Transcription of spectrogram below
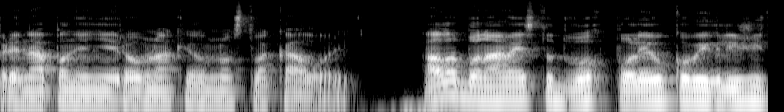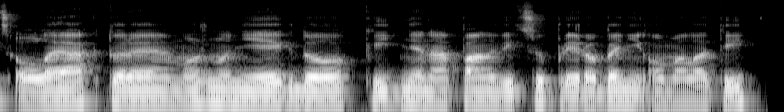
pre naplnenie rovnakého množstva kalórií. Alebo namiesto dvoch polievkových lyžic oleja, ktoré možno niekto kydne na panvicu pri robení omelety,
